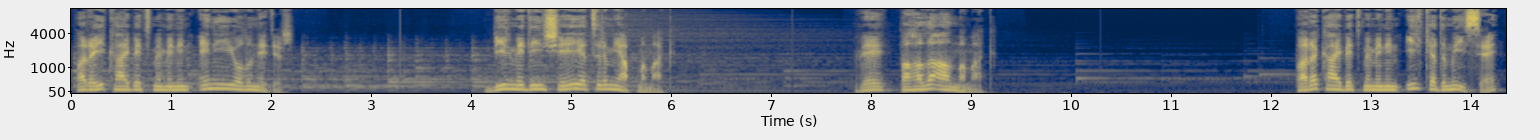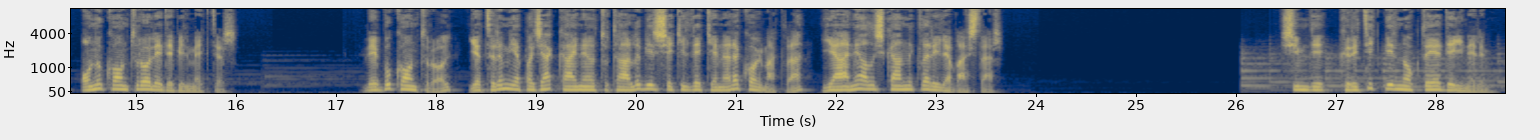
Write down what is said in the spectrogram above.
Parayı kaybetmemenin en iyi yolu nedir? Bilmediğin şeye yatırım yapmamak ve pahalı almamak. Para kaybetmemenin ilk adımı ise onu kontrol edebilmektir. Ve bu kontrol, yatırım yapacak kaynağı tutarlı bir şekilde kenara koymakla, yani alışkanlıklar ile başlar. Şimdi kritik bir noktaya değinelim.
